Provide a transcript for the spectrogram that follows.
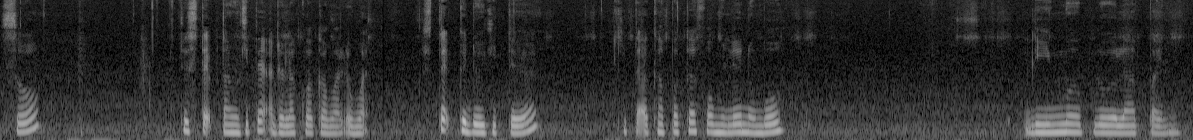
So itu step pertama kita adalah keluarkan maklumat. Step kedua kita kita akan pakai formula nombor 58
